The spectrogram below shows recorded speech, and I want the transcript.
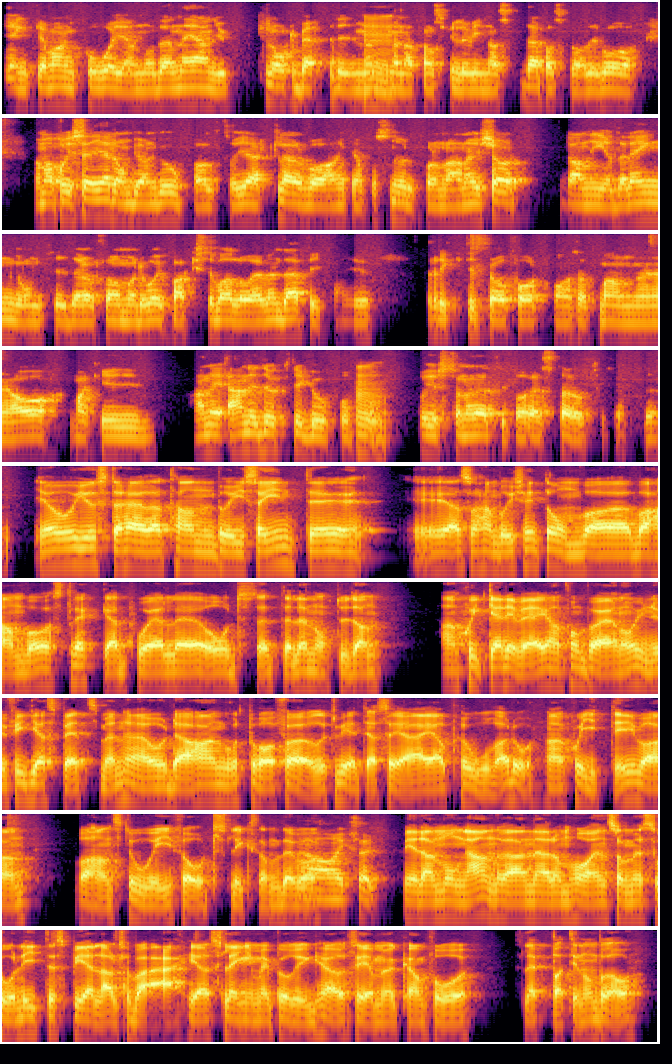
jänkarvagn på igen och den är han ju klart bättre i. Men, mm. men att han skulle vinna där pass bra, det var... Men man får ju säga det om Björn Goop alltså. Jäklar vad han kan få snurr på dem. Han har ju kört Dan Edel en gång tidigare för mig. Det var ju på Axevalla och även där fick han ju riktigt bra fart på honom. Så att man, ja, man kan ju, han, är, han är duktig Goop på, mm. på just sådana där typer av hästar också. Så att, ja, och just det här att han bryr sig inte Eh, alltså han bryr sig inte om vad, vad han var sträckad på eller oddset eller något utan han skickade iväg han från början. Oj, nu fick jag spets med den här och där har han gått bra förut vet jag. Så jag, jag provar då. Han skiter i vad han, vad han stod i för odds liksom. Det var, ja, exakt. Medan många andra när de har en som är så lite spelad så bara äh, jag slänger mig på rygg här och ser om jag kan få släppa till någon bra.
